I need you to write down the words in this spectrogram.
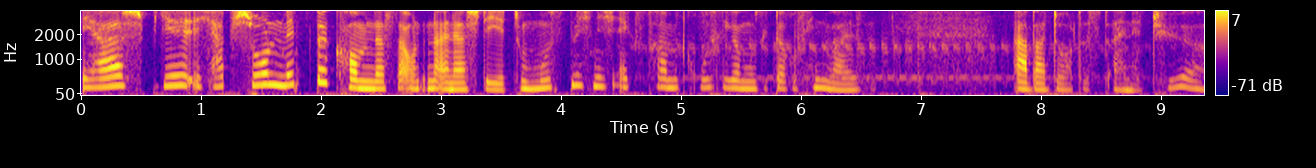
Ja, Spiel, ich habe schon mitbekommen, dass da unten einer steht. Du musst mich nicht extra mit gruseliger Musik darauf hinweisen. Aber dort ist eine Tür.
